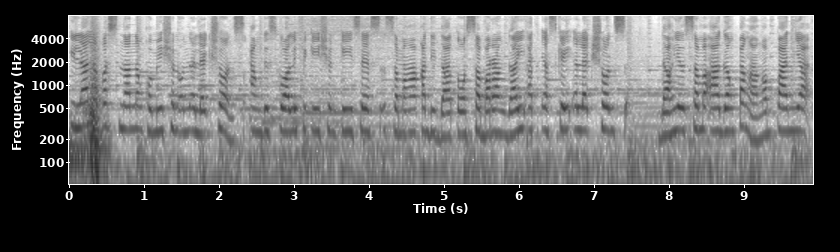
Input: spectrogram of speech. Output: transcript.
Ilalabas na ng Commission on Elections ang disqualification cases sa mga kandidato sa barangay at SK elections dahil sa maagang pangangampanya.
